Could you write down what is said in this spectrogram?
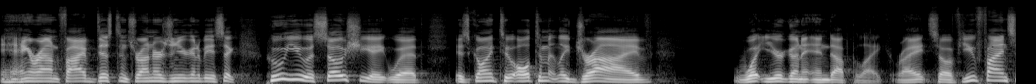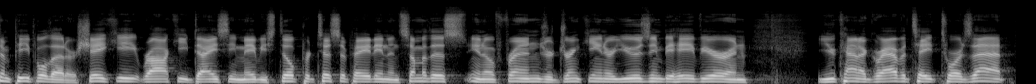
Hang around five distance runners, and you're going to be a sixth. Who you associate with is going to ultimately drive what you're going to end up like, right? So if you find some people that are shaky, rocky, dicey, maybe still participating in some of this, you know, fringe or drinking or using behavior, and you kind of gravitate towards that,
